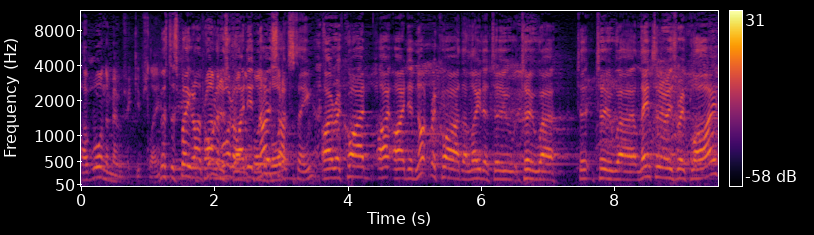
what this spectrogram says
I've warned the member for Gippsland. Mr Speaker, on a point of order, I did no order. such thing. I required, I, I did not require the leader to to uh, to, to uh, lengthen his reply.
